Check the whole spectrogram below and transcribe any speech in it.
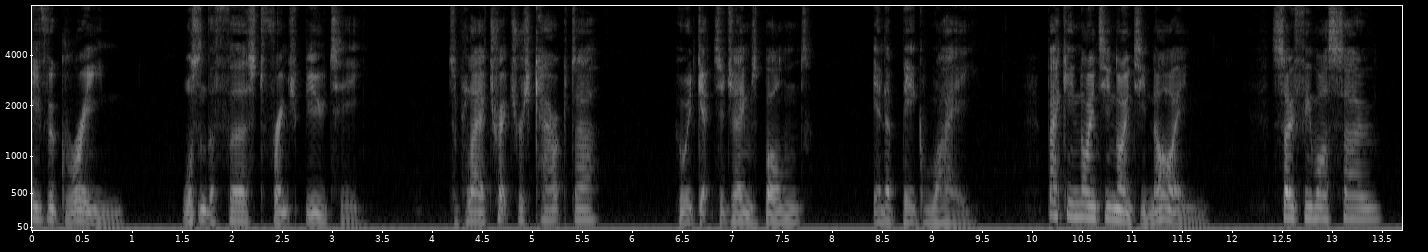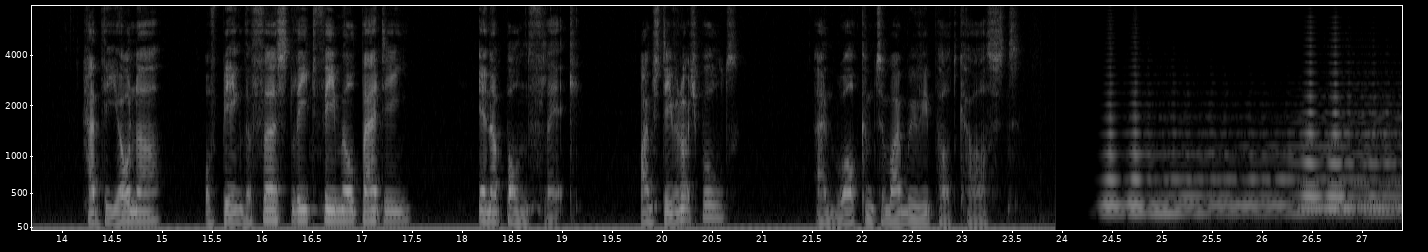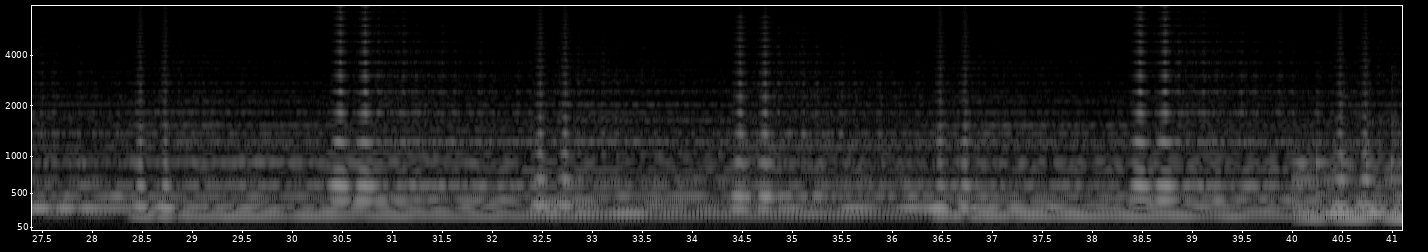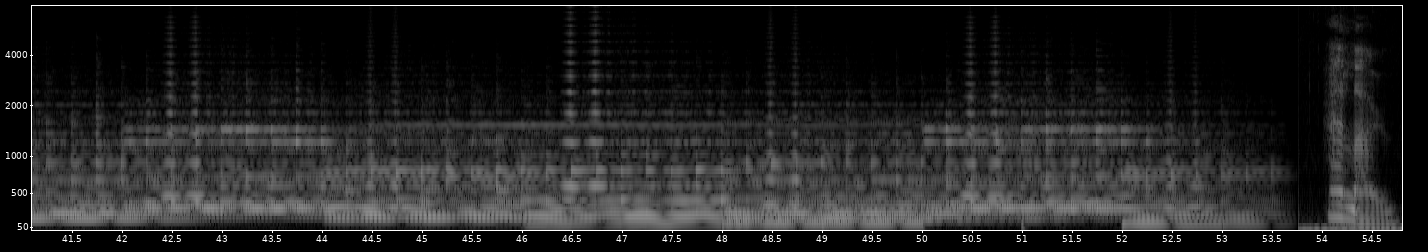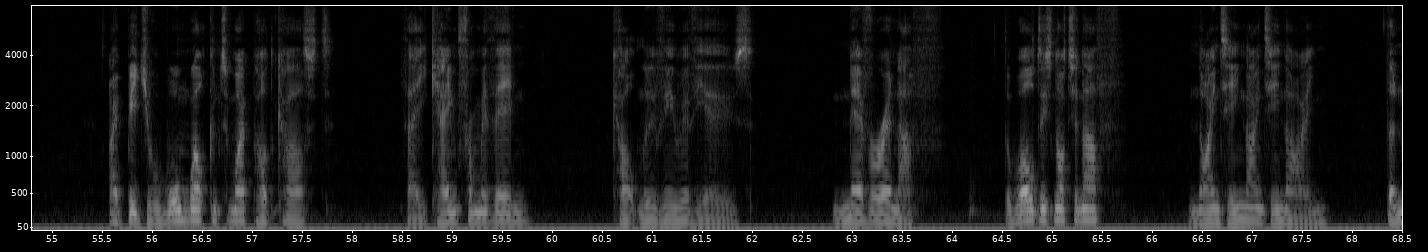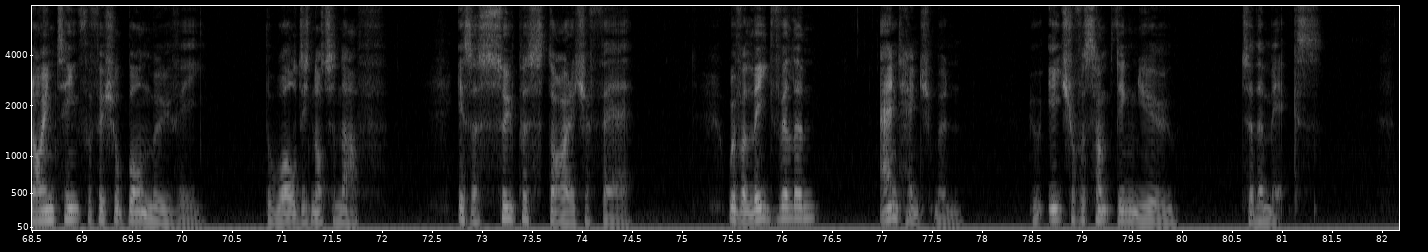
Eva Green wasn't the first French beauty to play a treacherous character who would get to James Bond in a big way. Back in 1999, Sophie Marceau had the honour of being the first lead female baddie in a Bond flick. I'm Stephen Archibald, and welcome to my movie podcast. Bid you a warm welcome to my podcast. They came from within. Cult movie reviews. Never enough. The world is not enough. 1999. The 19th official Bond movie, The World Is Not Enough, is a super stylish affair with a lead villain and henchman who each offer something new to the mix.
